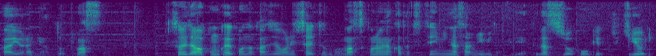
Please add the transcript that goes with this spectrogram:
概要欄に貼っておきます。それでは今回こんな感じで終わりにしたいと思います。このような形で皆さんの耳だけで役立つ情報をゲットできるように、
